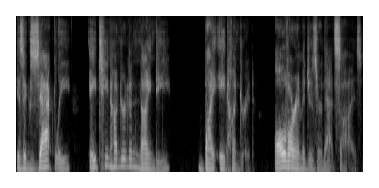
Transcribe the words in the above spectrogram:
is exactly 1890 by 800 all of our images are that size.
